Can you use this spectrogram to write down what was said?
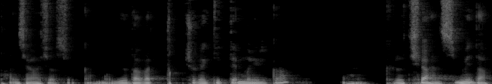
탄생하셨을까? 뭐 유다가 특출했기 때문일까? 아, 그렇지 않습니다.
